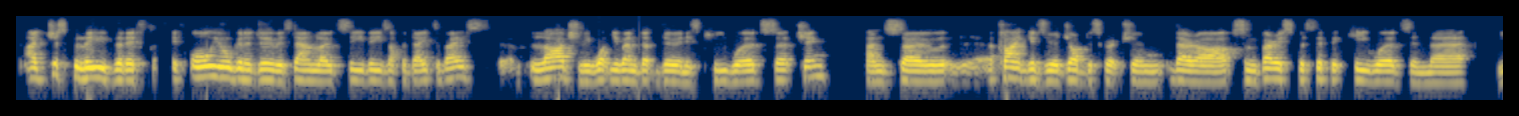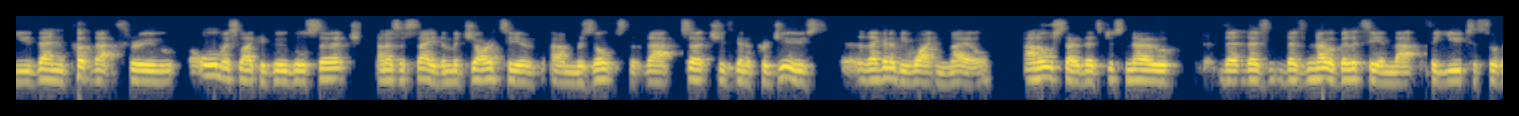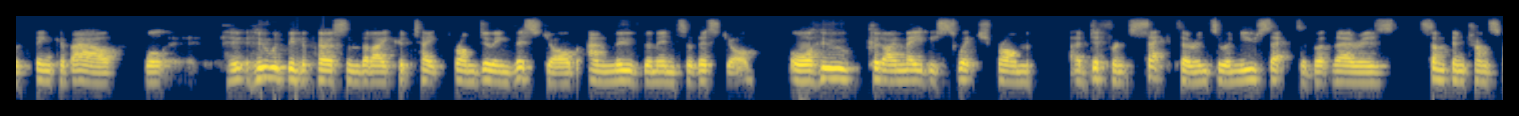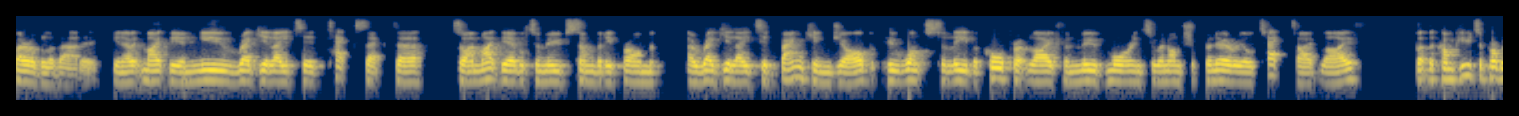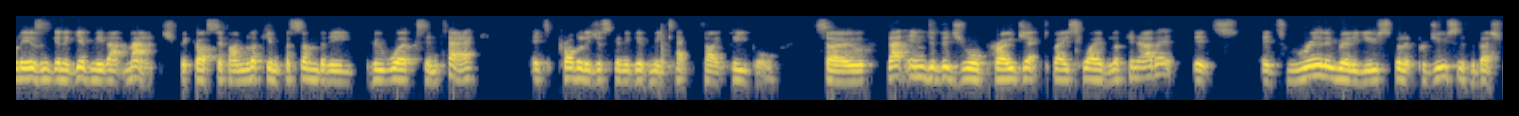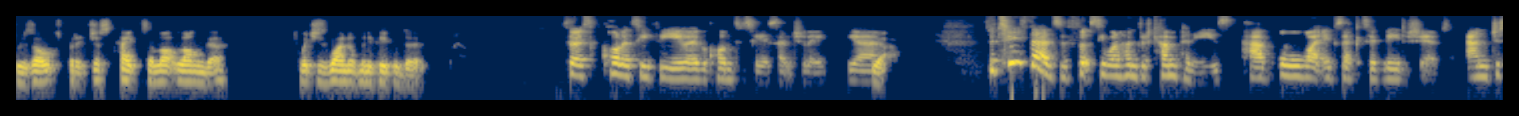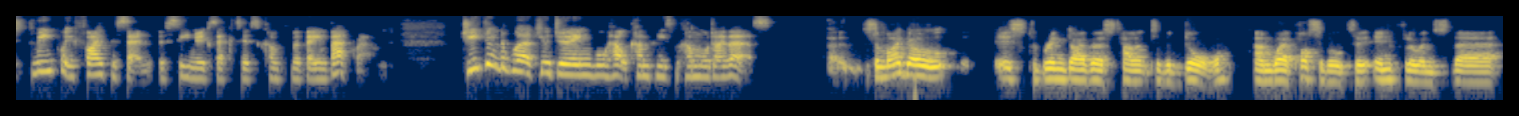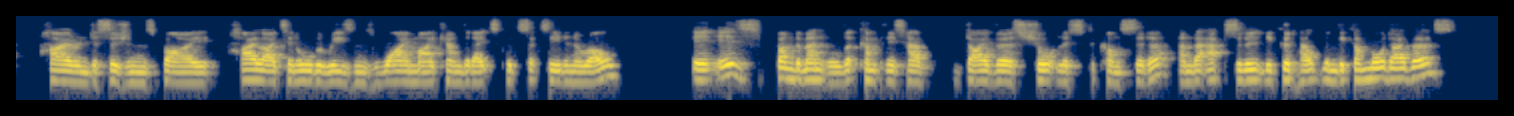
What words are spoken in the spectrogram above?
I just believe that if if all you're going to do is download CVs off a database, largely what you end up doing is keyword searching. And so uh, a client gives you a job description. There are some very specific keywords in there. You then put that through almost like a Google search. And as I say, the majority of um, results that that search is going to produce, they're going to be white and male. And also, there's just no there's there's no ability in that for you to sort of think about well who, who would be the person that I could take from doing this job and move them into this job or who could I maybe switch from a different sector into a new sector but there is something transferable about it you know it might be a new regulated tech sector so I might be able to move somebody from a regulated banking job who wants to leave a corporate life and move more into an entrepreneurial tech type life. But the computer probably isn't going to give me that match because if I'm looking for somebody who works in tech, it's probably just going to give me tech type people. So that individual project based way of looking at it, it's it's really really useful. It produces the best results, but it just takes a lot longer, which is why not many people do it. So it's quality for you over quantity, essentially. Yeah. Yeah. So two thirds of FTSE 100 companies have all white executive leadership, and just 3.5% of senior executives come from a BAME background. Do you think the work you're doing will help companies become more diverse? Uh, so my goal is to bring diverse talent to the door and where possible to influence their hiring decisions by highlighting all the reasons why my candidates could succeed in a role. It is fundamental that companies have diverse shortlists to consider, and that absolutely could help them become more diverse.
